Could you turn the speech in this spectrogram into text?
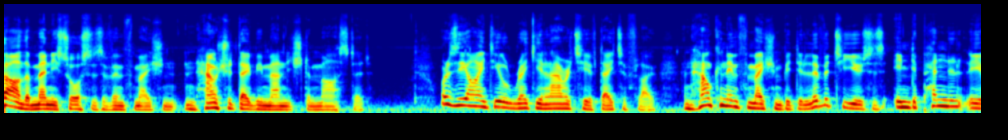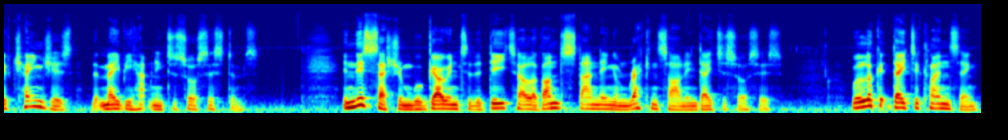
are the many sources of information and how should they be managed and mastered? What is the ideal regularity of data flow and how can information be delivered to users independently of changes that may be happening to source systems? In this session we'll go into the detail of understanding and reconciling data sources. We'll look at data cleansing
